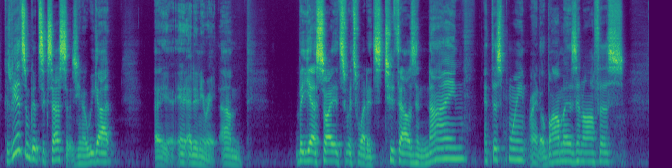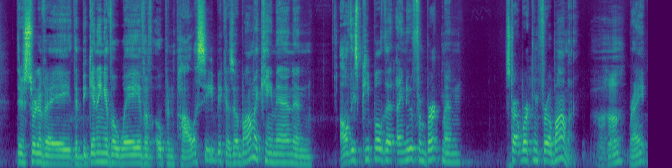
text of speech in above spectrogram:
Because we had some good successes. You know, we got uh, at any rate. Um, but yeah, so it's it's what it's 2009 at this point, right? Obama is in office. There's sort of a the beginning of a wave of open policy because Obama came in and all these people that I knew from Berkman start working for Obama. Uh-huh. Right?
